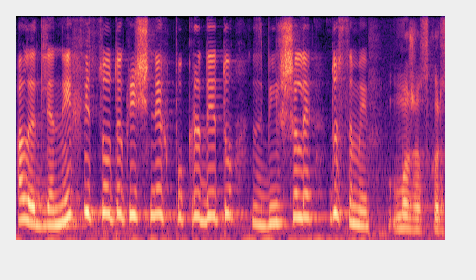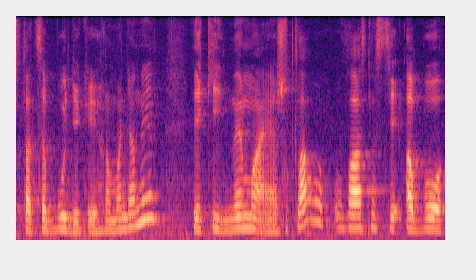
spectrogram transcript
Але для них відсоток річних по кредиту збільшили до 7%. Може скористатися будь-який громадянин, який не має житла у власності, або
